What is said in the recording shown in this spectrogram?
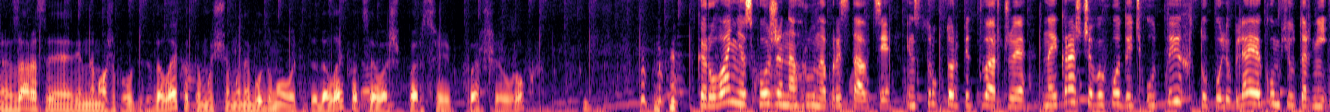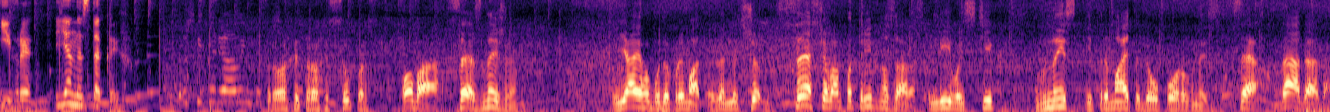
Е, Зараз він не може полетіти далеко, тому що ми не будемо летіти далеко. Це ваш перший, перший урок. Керування схоже на гру на приставці. Інструктор підтверджує, найкраще виходить у тих, хто полюбляє комп'ютерні ігри. Я не з таких. Трошки корявенько. Трохи, трохи супер. Оба, все, знижуємо. І я його буду приймати. Все, що вам потрібно зараз, лівий стік вниз і тримайте до опору вниз. Все, да, да, да.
